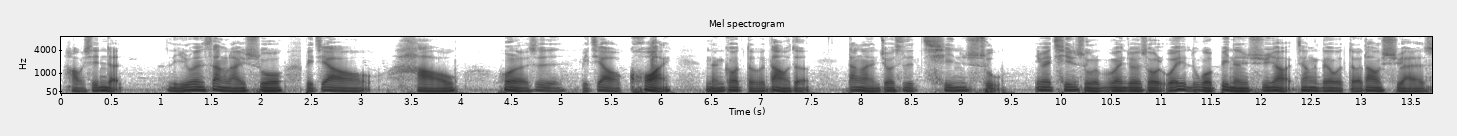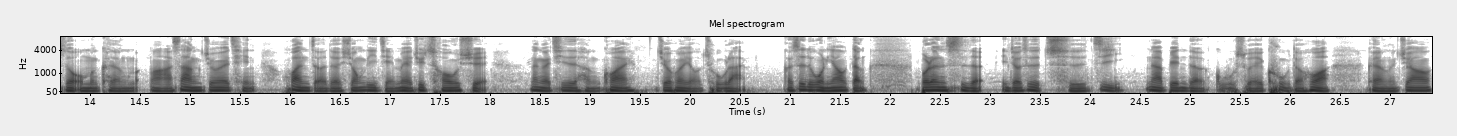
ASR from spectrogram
好心人。理论上来说，比较好或者是比较快能够得到的，当然就是亲属。因为亲属的部分就是说，喂，如果病人需要这样的我得到血癌的时候，我们可能马上就会请患者的兄弟姐妹去抽血，那个其实很快就会有出来。可是如果你要等不认识的，也就是慈济那边的骨髓库的话，可能就要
